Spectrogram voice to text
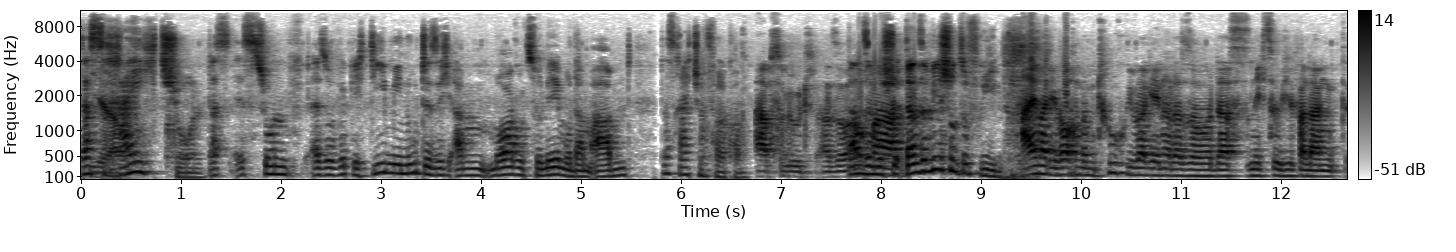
Das reicht auch. schon. Das ist schon, also wirklich die Minute, sich am Morgen zu nehmen und am Abend, das reicht schon vollkommen. Absolut. Also dann, sind wir schon, dann sind wir schon zufrieden. Einmal die Woche mit dem Tuch rübergehen oder so, das nicht zu viel verlangt.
